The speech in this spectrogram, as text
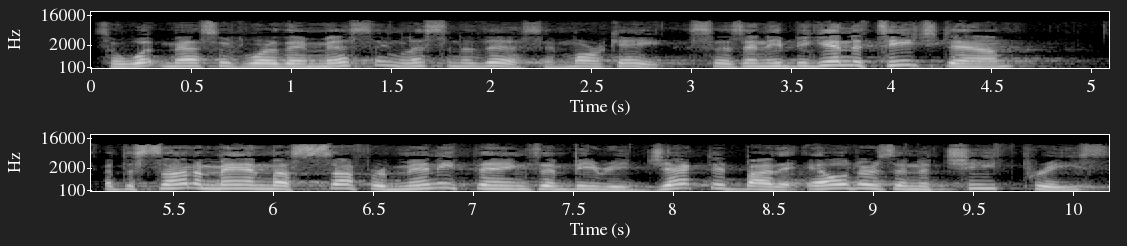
So, what message were they missing? Listen to this in Mark 8. It says, And he began to teach them that the Son of Man must suffer many things and be rejected by the elders and the chief priests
